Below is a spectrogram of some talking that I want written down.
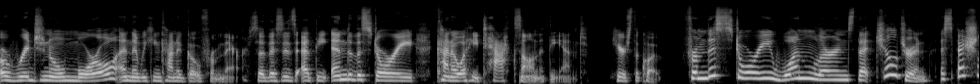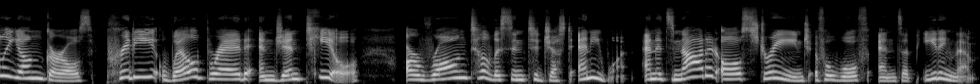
original moral, and then we can kind of go from there. So, this is at the end of the story, kind of what he tacks on at the end. Here's the quote From this story, one learns that children, especially young girls, pretty, well bred, and genteel, are wrong to listen to just anyone. And it's not at all strange if a wolf ends up eating them.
